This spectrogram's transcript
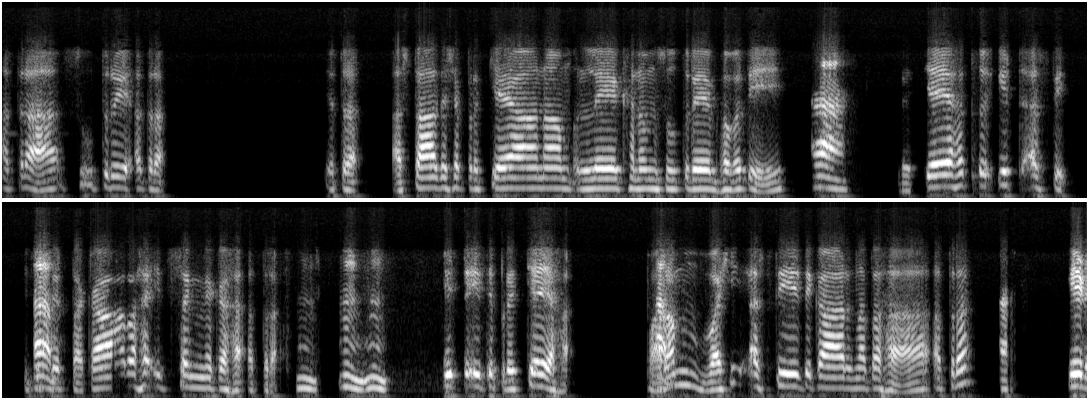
अत्र सूत्रे अत्र यत्र अष्टादशप्रत्ययानाम् उल्लेखनं सूत्रे भवति। प्रत्ययः तु इट् अस्ति। इत्युक्ते तकारः इत्संज्ञकः अत्र। हम्म, हम्म, हम्म। इट् इति प्रत्ययः। परं वहि अस्ति इति कारणतः अत्र इड्।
